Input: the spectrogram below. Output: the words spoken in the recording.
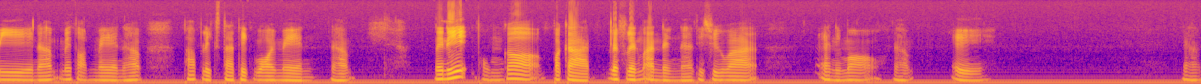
มีนะครับ method main นะครับ public static void main นะครับ ในนี้ผมก็ประกาศ reference อันหนึ่งนะ ที่ชื่อว่า animal นะครับ a นะครับ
